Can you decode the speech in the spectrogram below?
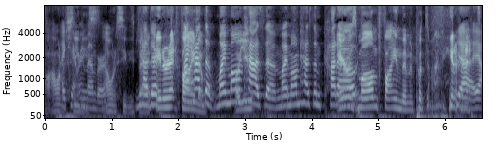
Oh, I want to see can't these. remember. I want to see these. Yeah, bad. they're- Internet find I had them. My mom Oh, you- has them. My mom has them cut Erin's out. mom find them and put them on the internet. yeah,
